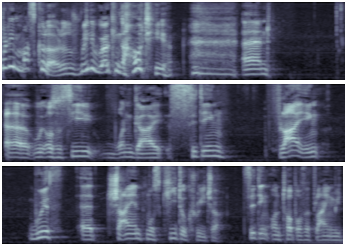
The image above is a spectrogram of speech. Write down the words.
pretty muscular. It was really working out here, and uh, we also see one guy sitting, flying with a giant mosquito creature, sitting on top of a flying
